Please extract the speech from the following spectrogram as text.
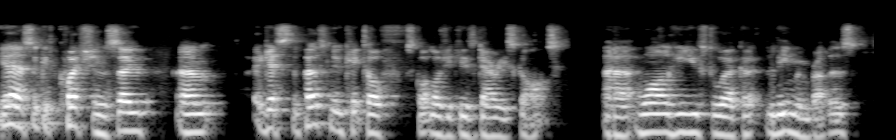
Yeah, it's a good question. So, um, I guess the person who kicked off Scott Logic is Gary Scott uh, while he used to work at Lehman Brothers.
